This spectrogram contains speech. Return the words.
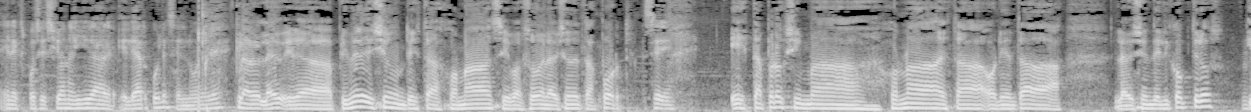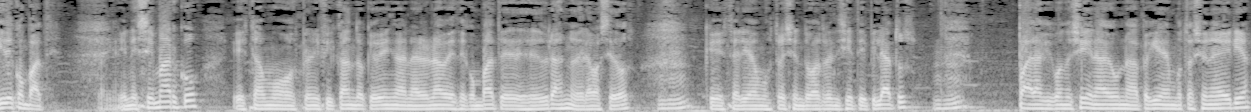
en exposición ahí el Hércules, el 9. Claro, la, primera edición de esta jornada se basó en la visión de transporte. Sí. Esta próxima jornada está orientada a la visión de helicópteros y de combate. En ese marco estamos planificando que vengan aeronaves de combate desde Durazno, de la base 2, que estaríamos trayendo a 37 pilatos, para que cuando lleguen hagan una pequeña demostración aérea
